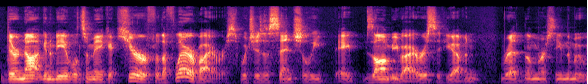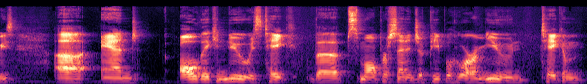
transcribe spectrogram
they're not going to be able to make a cure for the flare virus, which is essentially a zombie virus, if you haven't read them or seen the movies. Uh, and all they can do is take the small percentage of people who are immune, take them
